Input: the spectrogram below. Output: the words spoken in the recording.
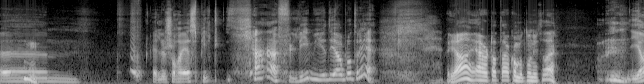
Eh, Ellers så har jeg spilt jævlig mye Diablo 3. Ja, jeg har hørt at det har kommet noe nytt til det. Ja,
